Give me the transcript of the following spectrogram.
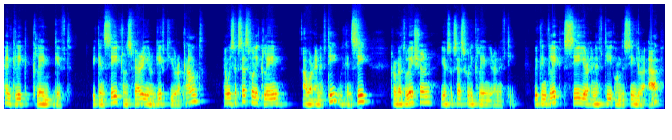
and click claim gift. We can see transferring your gift to your account and we successfully claim our NFT. We can see, congratulations, you have successfully claimed your NFT. We can click see your NFT on the singular app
